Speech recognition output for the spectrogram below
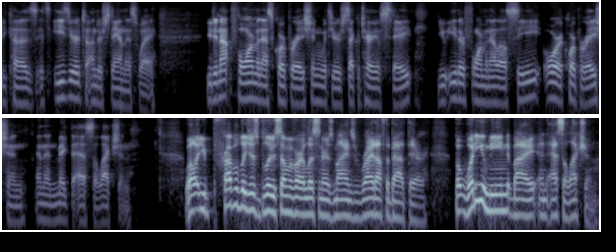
because it's easier to understand this way. You did not form an S corporation with your Secretary of State. You either form an LLC or a corporation and then make the S election. Well, you probably just blew some of our listeners' minds right off the bat there. But what do you mean by an S election?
